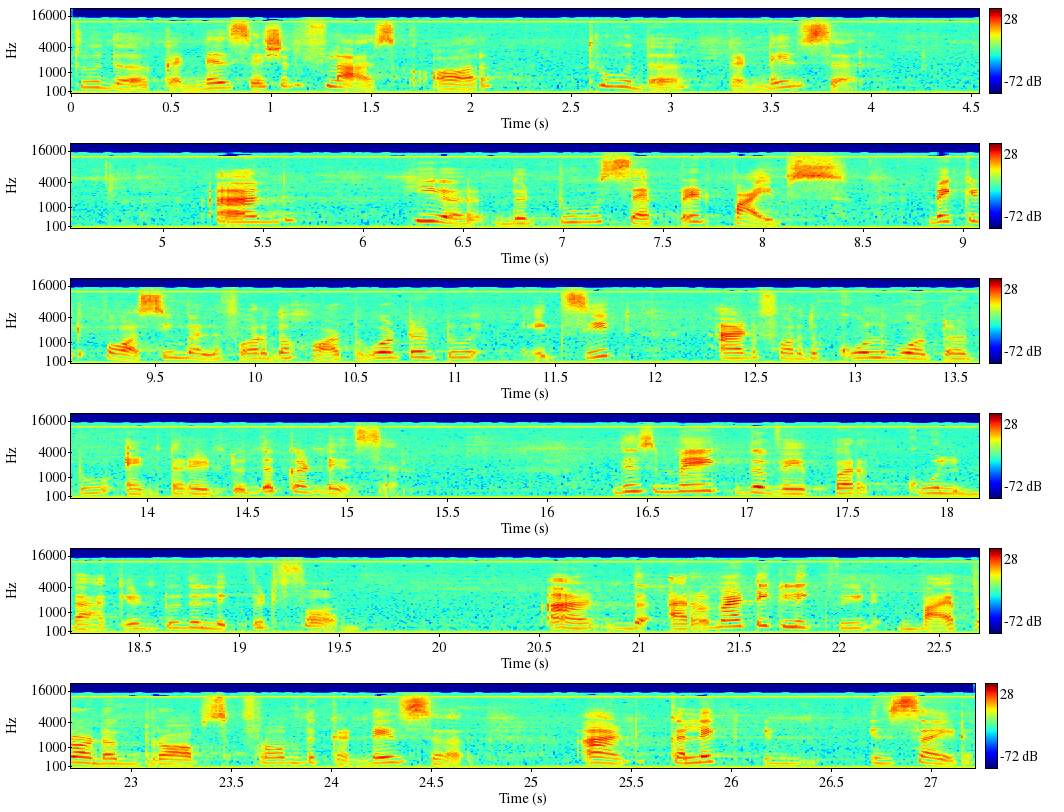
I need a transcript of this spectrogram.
to the condensation flask or through the condenser. And here the two separate pipes make it possible for the hot water to exit and for the cold water to enter into the condenser. This make the vapor cool back into the liquid form. And the aromatic liquid byproduct drops from the condenser and collect in, inside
